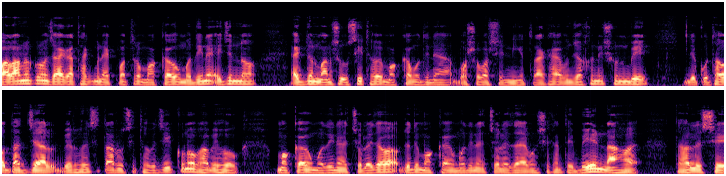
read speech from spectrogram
পালানোর কোনো জায়গা থাকবে না, একমাত্র মক্কা ও মদিনা এই জন্য একজন মানুষের উচিত হবে মক্কা মদিনা বসবাসের নিয়ত রাখা এবং যখনই শুনবে যে কোথাও দাজ্জাল বের হয়েছে, তার উচিত হবে যে কোনোভাবে হোক মক্কা ও মদিনায় চলে যাওয়া। যদি মক্কা ও মদিনায় চলে যায় এবং সেখান থেকে বের না হয়, তাহলে সে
